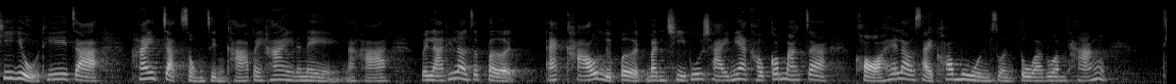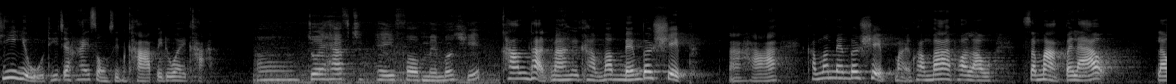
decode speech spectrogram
ที่อยู่ที่จะให้จัดส่งสินค้าไปให้นั่นเองนะคะ เวลาที่เราจะเปิด Account หรือเปิดบัญชีผู้ใช้เนี่ยเขาก็มักจะขอให้เราใส่ข้อมูลส่วนตัวรวมทั้งที่อยู่ที่จะให้ส่งสินค้าไปด้วยค่ะ Uh, do I have to pay for membership? คำถัดมาคือคำว่า membership นะคะคำว่า membership หมายความว่าพอเราสมัครไปแล้ว เรา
